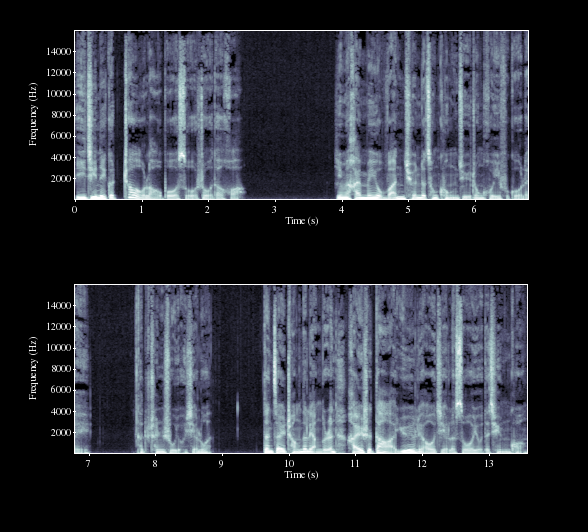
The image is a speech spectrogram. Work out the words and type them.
以及那个赵老伯所说的话。因为还没有完全的从恐惧中恢复过来，他的陈述有些乱，但在场的两个人还是大约了解了所有的情况。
